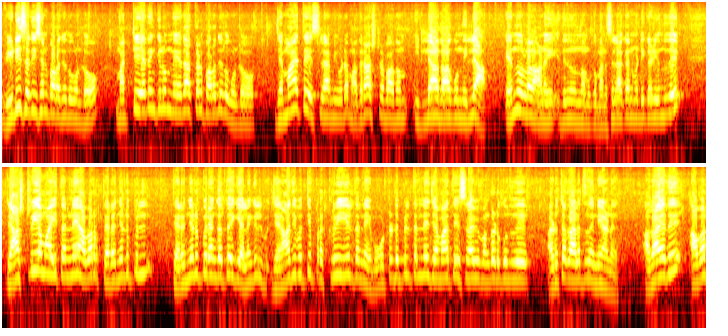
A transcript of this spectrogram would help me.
വി ഡി സതീശൻ പറഞ്ഞതുകൊണ്ടോ മറ്റേതെങ്കിലും നേതാക്കൾ പറഞ്ഞതുകൊണ്ടോ ജമാഅത്തെ ഇസ്ലാമിയുടെ മതരാഷ്ട്രവാദം ഇല്ലാതാകുന്നില്ല എന്നുള്ളതാണ് ഇതിൽ നിന്ന് നമുക്ക് മനസ്സിലാക്കാൻ വേണ്ടി കഴിയുന്നത്. രാഷ്ട്രീയമായി തന്നെ അവർ തെരഞ്ഞെടുപ്പിൽ തെരഞ്ഞെടുപ്പ് രംഗത്തേക്ക് അല്ലെങ്കിൽ ജനാധിപത്യ പ്രക്രിയയിൽ തന്നെ വോട്ടെടുപ്പിൽ തന്നെ ജമാഅത്തെ ഇസ്ലാമി പങ്കെടുക്കുന്നത് അടുത്ത കാലത്ത് തന്നെയാണ്. അതായത് അവർ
